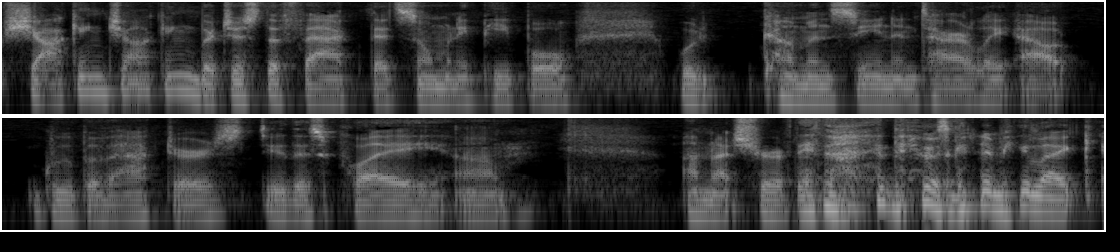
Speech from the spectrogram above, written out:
shocking, shocking, but just the fact that so many people would come and see an entirely out group of actors do this play. Um, I'm not sure if they thought it was going to be like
